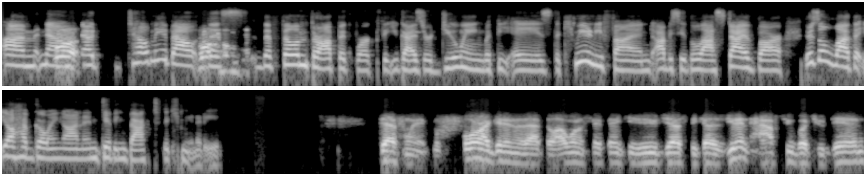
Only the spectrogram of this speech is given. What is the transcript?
Um now, Well- now tell me about Well- this the philanthropic work that you guys are doing with the A's, the community fund, obviously the last dive bar. There's a lot that y'all have going on and giving back to the community. Definitely. Before I get into that, though, I want to say thank you to you, Jess, because you didn't have to, but you did.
